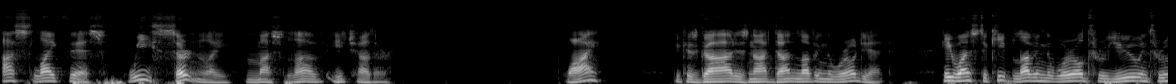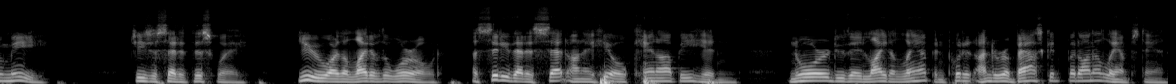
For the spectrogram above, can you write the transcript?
us like this, we certainly must love each other. Why? Because God is not done loving the world yet. He wants to keep loving the world through you and through me. Jesus said it this way You are the light of the world. A city that is set on a hill cannot be hidden. Nor do they light a lamp and put it under a basket, but on a lampstand,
